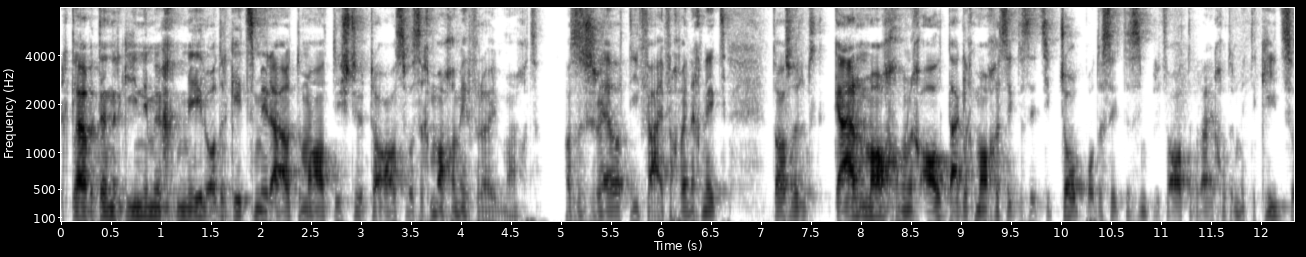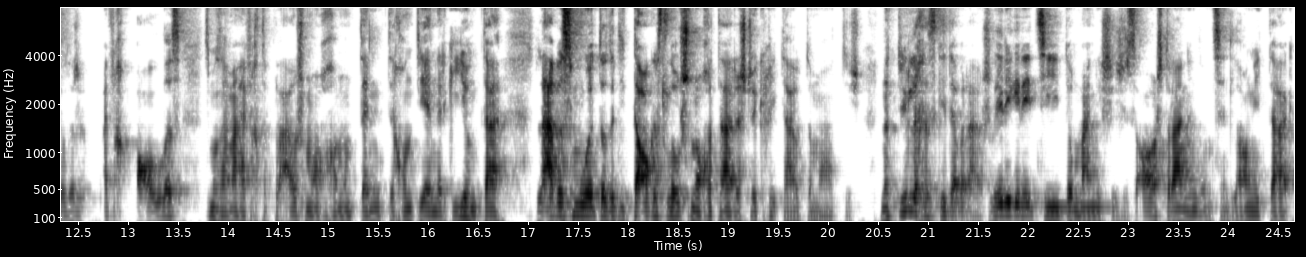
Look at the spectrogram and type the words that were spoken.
Ich glaube, die Energie nehme ich mir oder gibt es mir automatisch durch das, was ich mache, mir Freude macht. Also es ist relativ einfach, wenn ich nicht das, was ich gerne mache, was ich alltäglich mache, sei das jetzt im Job oder sei das im privaten Bereich oder mit den Kids oder einfach alles, das muss man einfach den Plausch machen und dann, dann kommt die Energie und der Lebensmut oder die Tageslust nachher ein Stück weit automatisch. Natürlich, es gibt aber auch schwierigere Zeiten und manchmal ist es anstrengend und es sind lange Tage,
